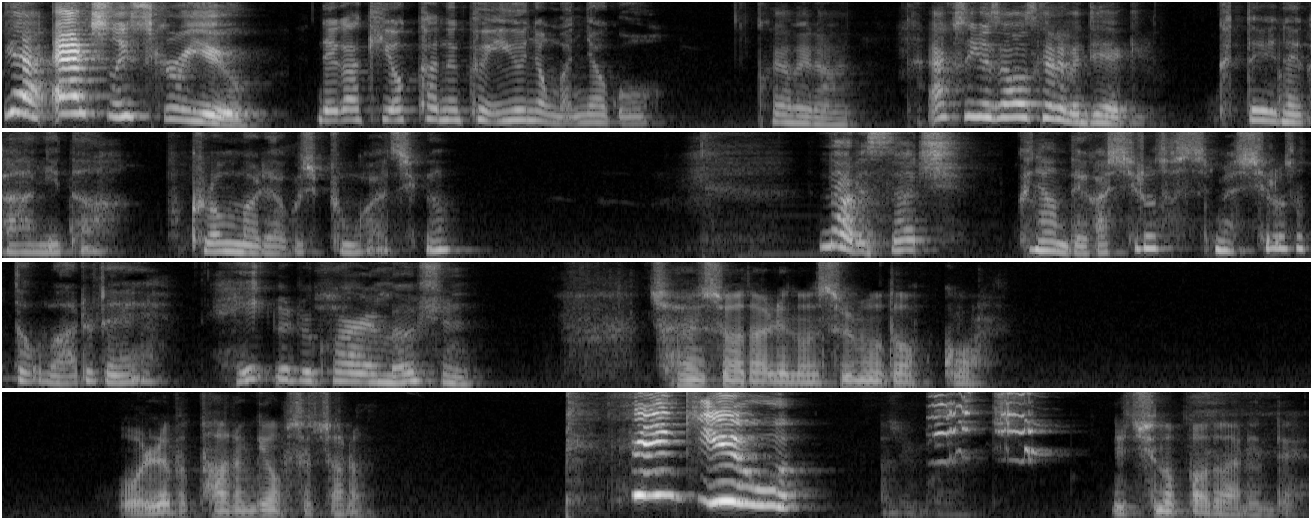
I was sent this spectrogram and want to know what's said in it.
Yeah, actually, screw you. 내가 기억하는 그 이은영 맞냐고. Clearly not. Actually, he was always kind of a dick. 그때의 내가 아니다. 그런 말이 하고 싶은 거야 지금? Not as such. 그냥 내가 싫어졌으면 싫어졌다고 말을 해. Hate would require emotion. 차현수와 달리 넌 쓸모도 없고 원래부터 하는 게 없었잖아. Thank you! 네 친오빠도 아닌데.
